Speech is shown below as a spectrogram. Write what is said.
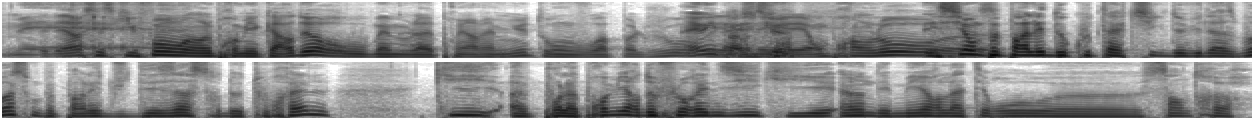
Mais D'ailleurs, c'est ce qu'ils font dans le premier quart d'heure ou même la première 20 minutes où on voit pas le jour. Eh oui, et parce on, que- est- on prend l'eau. Et si on euh, peut parler de coup tactique de Villas-Boas, on peut parler du désastre de Tourelle, qui, euh, pour la première de Florenzi, qui est un des meilleurs latéraux euh, centreurs,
